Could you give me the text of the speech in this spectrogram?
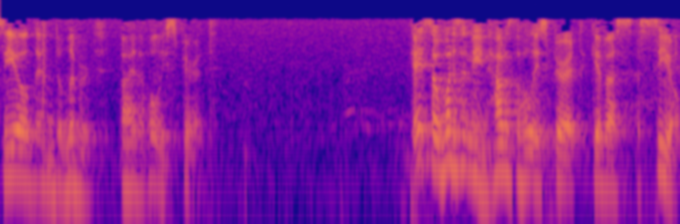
sealed, and delivered by the Holy Spirit. Okay, so what does it mean? How does the Holy Spirit give us a seal?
